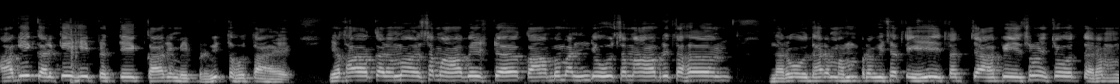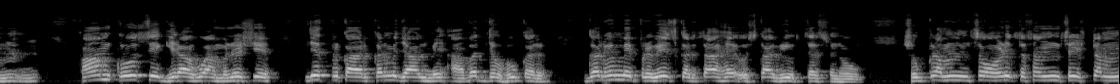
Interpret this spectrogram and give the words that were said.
आगे करके ही प्रत्येक कार्य में प्रवृत्त होता है। यथा कर्म समाविष्ट, काम मंजु समावृत। नरो धर्मम प्रविशति, तच्चापि सुनचोत्तरम काम क्रोध से घिरा हुआ मनुष्य जिस प्रकार कर्मजाल में आबद्ध होकर गर्भ में प्रवेश करता है, उसका भी उत्तर सुनो। शुक्रम सोणित संसृष्टम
